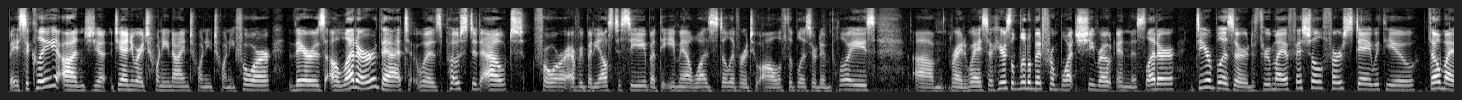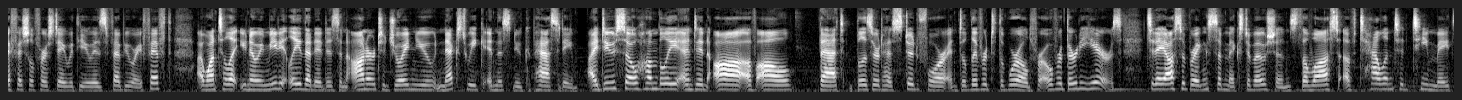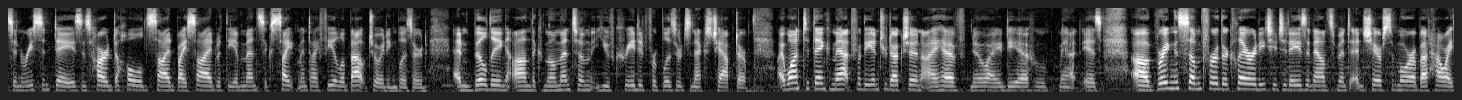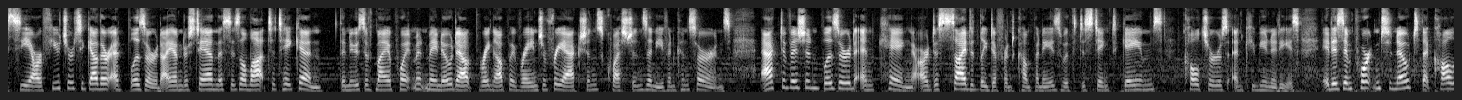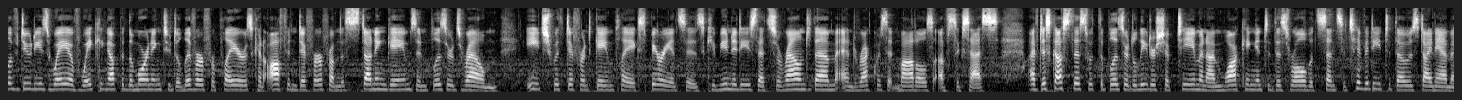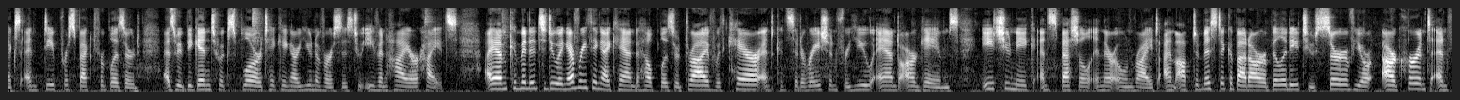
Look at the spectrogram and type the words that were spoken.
basically on J- January 29, 2024. There's a letter that was posted out for everybody else to see, but the email was delivered to all of the Blizzard employees um, right away. So here's a little bit from what she wrote in this letter Dear Blizzard, through my official first day with you, though my official first day with you is February 5th, I want to let you know immediately that it is an honor to join you next week in this new capacity. I do so humbly and in awe of all that Blizzard has stood for and delivered to the world for over 30 years. Today also brings some mixed emotions. The loss of talented teammates in recent days is hard to hold side by side with the immense excitement I feel about joining Blizzard and building on the momentum you've created for Blizzard's next chapter. I want to thank Matt for the introduction. I have no idea who Matt is. Uh, bring some further clarity to today's announcement and share some more about how I see our future together at Blizzard. I understand this is a lot to take in. Amen. The news of my appointment may no doubt bring up a range of reactions, questions, and even concerns. Activision, Blizzard, and King are decidedly different companies with distinct games, cultures, and communities. It is important to note that Call of Duty's way of waking up in the morning to deliver for players can often differ from the stunning games in Blizzard's realm, each with different gameplay experiences, communities that surround them, and requisite models of success. I've discussed this with the Blizzard leadership team, and I'm walking into this role with sensitivity to those dynamics and deep respect for Blizzard as we begin to explore taking our universes to even higher heights. I am committed to doing everything I can to help Blizzard thrive with care and consideration for you and our games, each unique and special in their own right. I'm optimistic about our ability to serve your our current and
